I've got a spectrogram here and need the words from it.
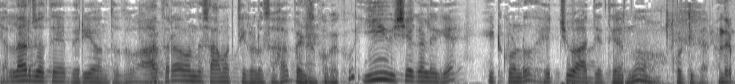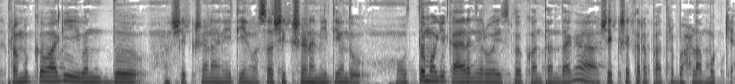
ಎಲ್ಲರ ಜೊತೆ ಬೆರೆಯುವಂಥದ್ದು ಆ ಥರ ಒಂದು ಸಾಮರ್ಥ್ಯಗಳು ಸಹ ಬೆಳೆಸ್ಕೋಬೇಕು. ಈ ವಿಷಯಗಳಿಗೆ ಇಟ್ಕೊಂಡು ಹೆಚ್ಚು ಆದ್ಯತೆಯನ್ನು ಕೊಟ್ಟಿದ್ದಾರೆ. ಅಂದರೆ ಪ್ರಮುಖವಾಗಿ ಈ ಒಂದು ಶಿಕ್ಷಣ ನೀತಿ ಹೊಸ ಶಿಕ್ಷಣ ನೀತಿ ಒಂದು ಉತ್ತಮವಾಗಿ ಕಾರ್ಯನಿರ್ವಹಿಸಬೇಕು ಅಂತಂದಾಗ ಶಿಕ್ಷಕರ ಪಾತ್ರ ಬಹಳ ಮುಖ್ಯ.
